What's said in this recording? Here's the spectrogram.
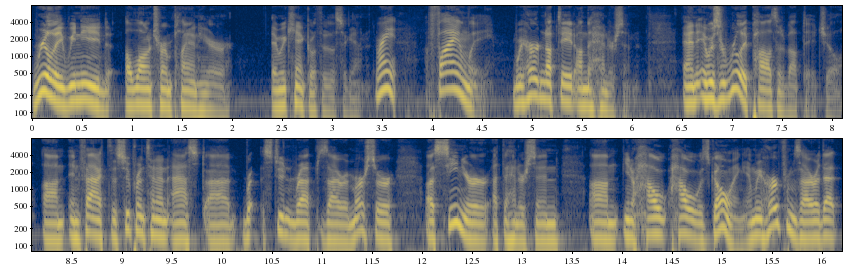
really, we need a long-term plan here, and we can't go through this again. Right. Finally, we heard an update on the Henderson. And it was a really positive update, Jill. Um, in fact, the superintendent asked uh, student rep Zyra Mercer, a senior at the Henderson, um, you know, how, how it was going. And we heard from Zyra that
